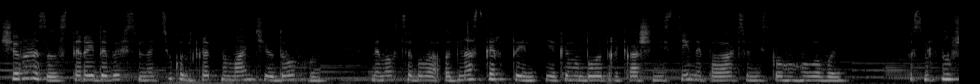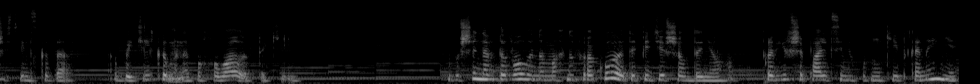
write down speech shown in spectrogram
Щоразу старий дивився на цю конкретну мантію довго, немов це була одна з картин, якими були прикрашені стіни палацу міського голови. Посміхнувшись, він сказав, аби тільки мене поховали в такій. Буши невдоволено махнув рукою та підійшов до нього, провівши пальцями по м'якій тканині,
